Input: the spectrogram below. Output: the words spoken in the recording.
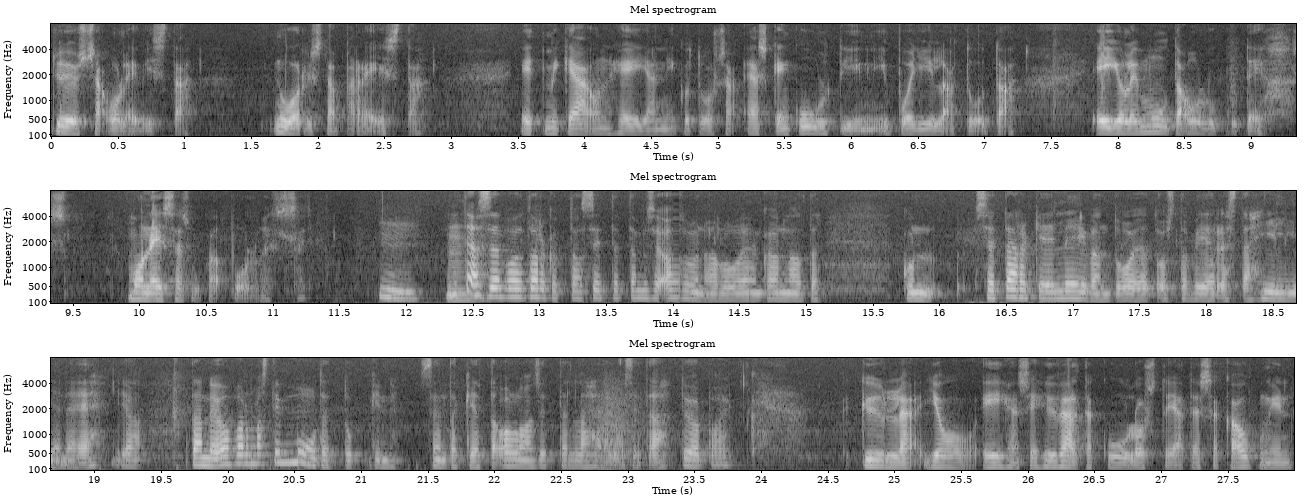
työssä olevista nuorista pareista. Että mikä on heidän, niin kuin tuossa äsken kuultiin, niin pojilla tuota, ei ole muuta ollut kuin tehas monessa sukupolvessa. Hmm. Mitä mm. se voi tarkoittaa sitten tämmöisen asuinalueen kannalta? kun se tärkein leivän tuoja tuosta vierestä hiljenee. Ja tänne on varmasti muutettukin sen takia, että ollaan sitten lähellä sitä työpaikkaa. Kyllä, joo, eihän se hyvältä kuulosta. Ja tässä kaupungin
